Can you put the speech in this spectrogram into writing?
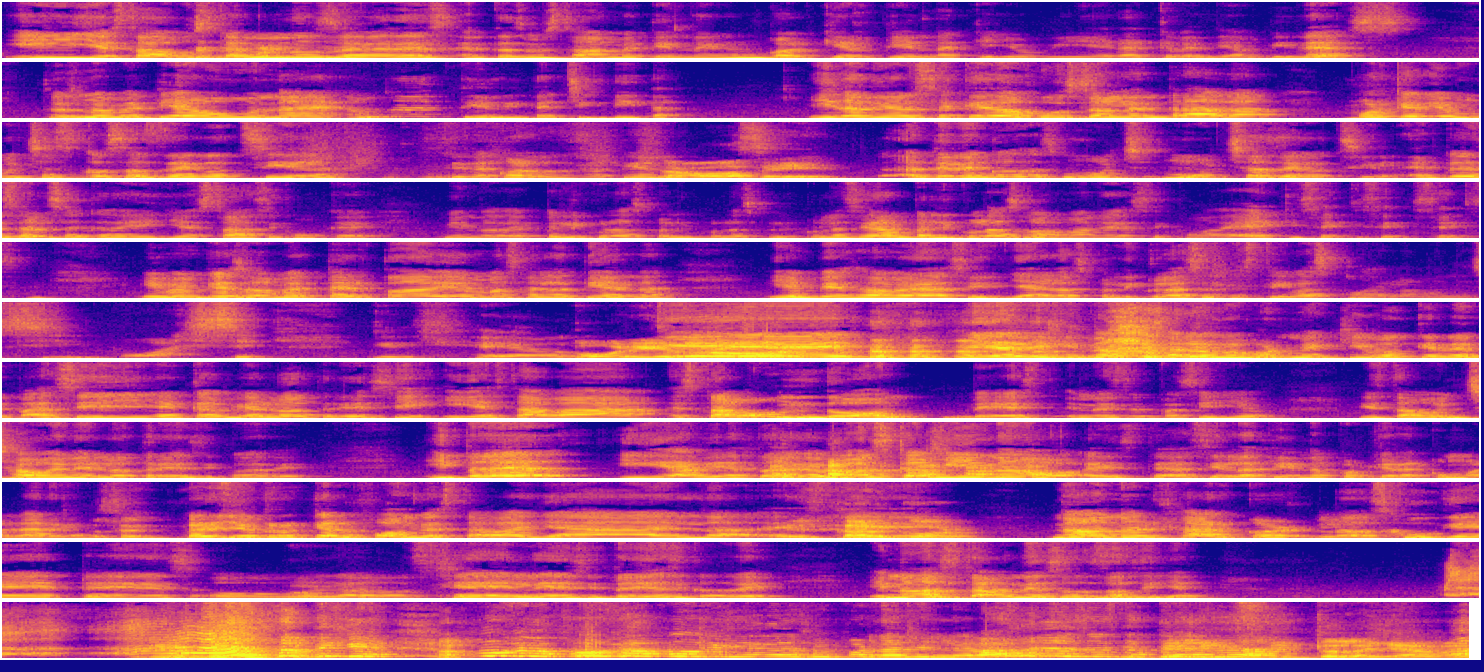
Y yo estaba buscando Bueno. unos DVDs, entonces me estaba metiendo en cualquier tienda que yo viera que vendían videos. Entonces me metí a una, una tiendita chiquitita. Y Daniel se quedó justo en la entrada porque había muchas cosas de Godzilla. ¿Sí te acuerdas de esa tienda? Oh, sí. Tenían cosas much- muchas de Godzilla. Entonces él se quedó y yo estaba así como que viendo de películas, películas, películas. Y eran películas normales, así como de X, X, X, X. Y me empiezo a meter todavía más a la tienda y empiezo a ver así ya las películas sugestivas con el amor así, o así. Y dije, ok. Por error. Y ya dije, no, pues a lo mejor me equivoqué de pasillo y ya cambié al otro y así. Y estaba, estaba un don de este- en ese pasillo y estaba un chavo en el otro y así como de... Y, todavía, y había todavía más camino este, hacia la tienda porque era como larga. O sea, Pero yo creo que al fondo estaba ya el, el este, hardcore. No, no el hardcore, los juguetes o los geles y todo y así como de... Y nomás estaban esos dos y ya. Dije, fuga, fuga, fuga. Y ya fui por Daniel, vámonos a esta El tienda. instinto la llama.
